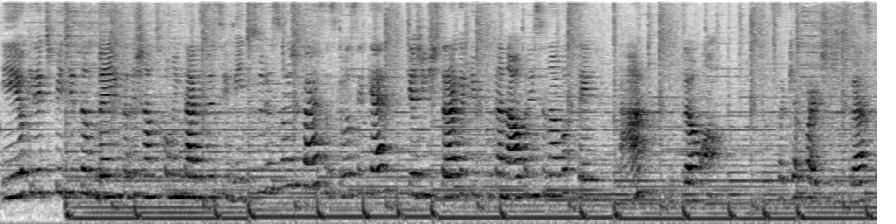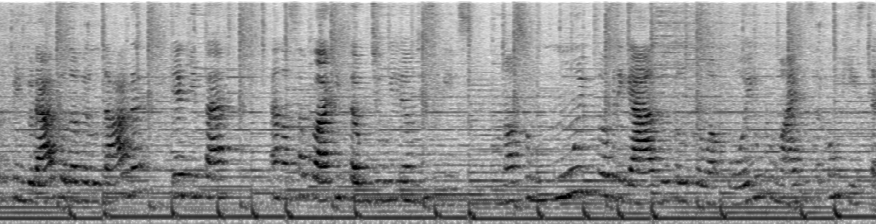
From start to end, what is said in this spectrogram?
E eu queria te pedir também para deixar nos comentários desse vídeo sugestões de peças que você quer que a gente traga aqui pro canal para ensinar você, tá? Então, ó, essa aqui é a parte de trás para pendurar, toda veludada. E aqui tá a nossa placa, então, de um milhão de inscritos. Nosso muito obrigado pelo teu apoio por mais essa conquista.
